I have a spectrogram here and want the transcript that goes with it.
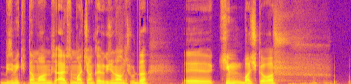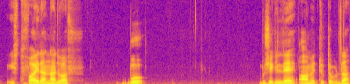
bizim ekipten var mı? Ersun Maçan Karagücü'nü almış burada. E, kim başka var? İstifa edenler var. Bu. Bu şekilde Ahmet Türk de burada.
